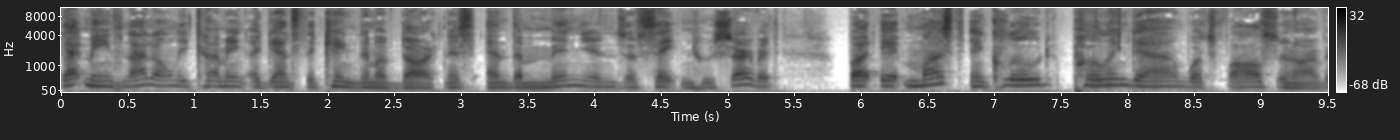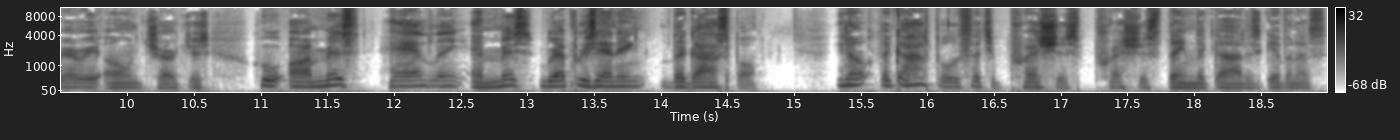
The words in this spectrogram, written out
That means not only coming against the kingdom of darkness and the minions of Satan who serve it, but it must include pulling down what's false in our very own churches who are mishandling and misrepresenting the gospel. You know, the gospel is such a precious, precious thing that God has given us.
